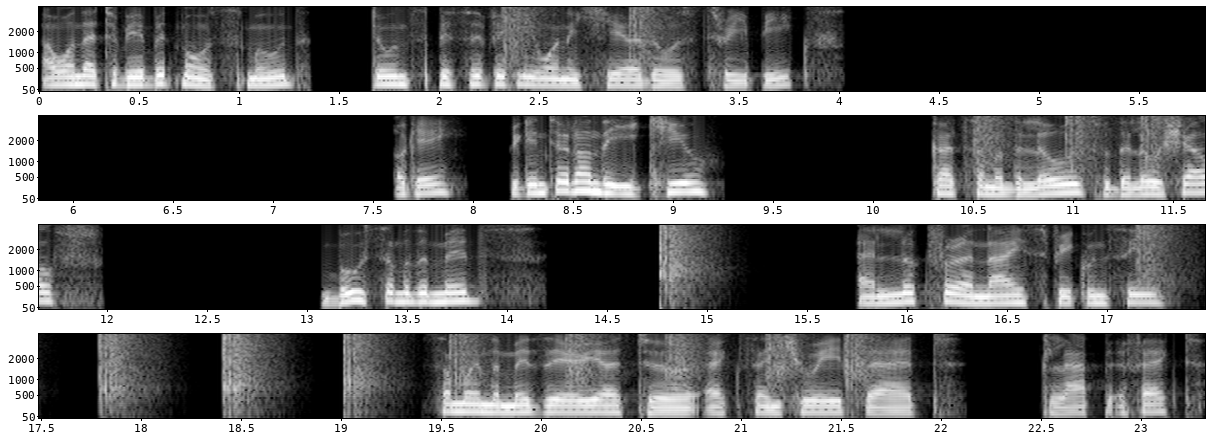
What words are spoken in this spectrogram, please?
I want that to be a bit more smooth. Don't specifically want to hear those three peaks. Okay, we can turn on the EQ, cut some of the lows with the low shelf, boost some of the mids, and look for a nice frequency somewhere in the mids area to accentuate that clap effect.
